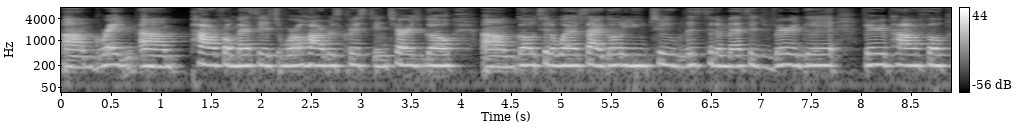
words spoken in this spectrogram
Um, great, um, powerful message. World Harvest Christian Church. Go, um, go to the website. Go to YouTube. Listen to the message. Very good. Very powerful.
